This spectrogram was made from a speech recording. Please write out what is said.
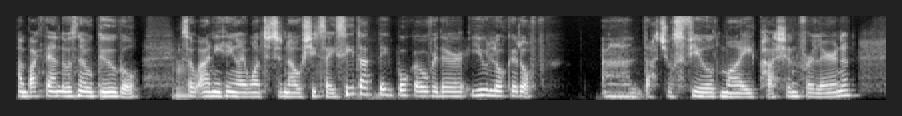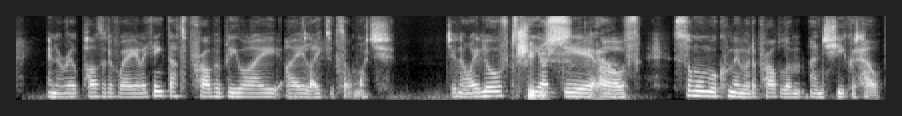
And back then there was no Google. So anything I wanted to know, she'd say, See that big book over there? You look it up. And that just fueled my passion for learning in a real positive way. And I think that's probably why I liked it so much. Do you know, I loved She the was- idea yeah. of someone would come in with a problem and she could help.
